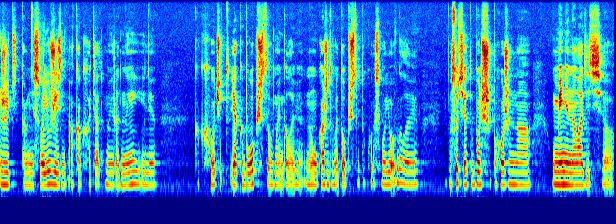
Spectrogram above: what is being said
жить там не свою жизнь, а как хотят мои родные, или как хочет якобы общество в моей голове. Но у каждого это общество такое свое в голове. И по сути это больше похоже на умение наладить э,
